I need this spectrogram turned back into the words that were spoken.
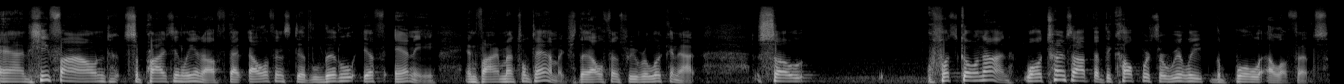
And he found, surprisingly enough, that elephants did little, if any, environmental damage, the elephants we were looking at. So what's going on? Well, it turns out that the culprits are really the bull elephants.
